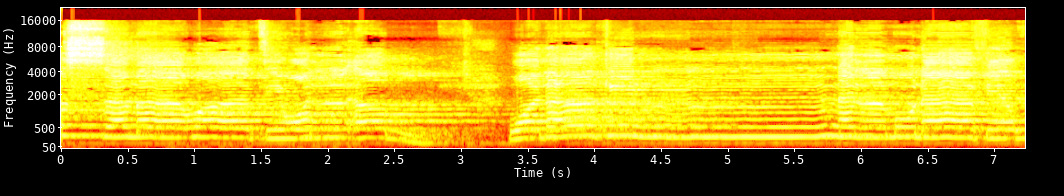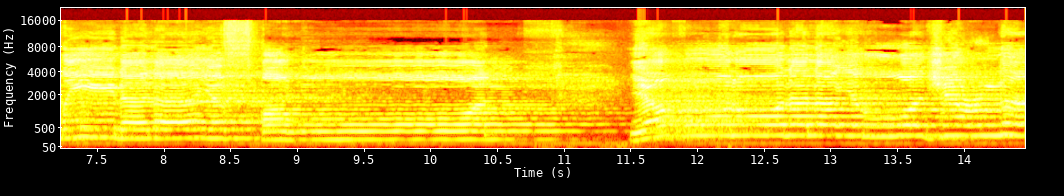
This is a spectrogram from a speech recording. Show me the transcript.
السماوات والأرض ولكن المنافقين لا يفقهون. يقولون لئن رجعنا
